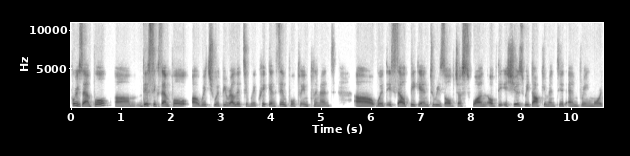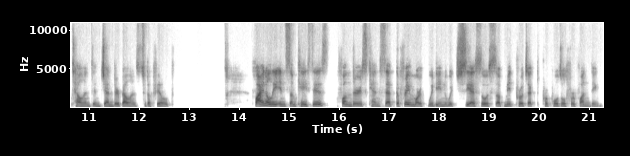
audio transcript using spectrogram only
For example, um, this example, uh, which would be relatively quick and simple to implement, uh, would itself begin to resolve just one of the issues we documented and bring more talent and gender balance to the field. Finally, in some cases, funders can set the framework within which CSOs submit project proposal for funding.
